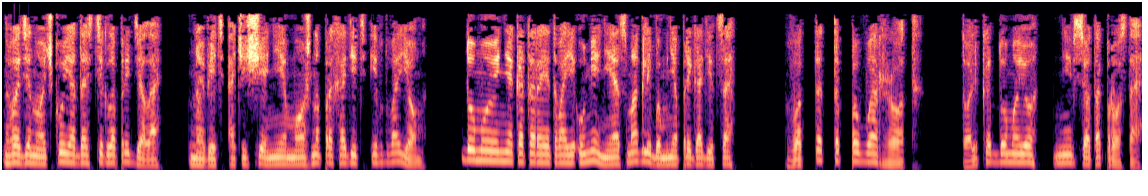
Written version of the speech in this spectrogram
В одиночку я достигла предела, но ведь очищение можно проходить и вдвоем. Думаю, некоторые твои умения смогли бы мне пригодиться. Вот это поворот. Только, думаю, не все так просто.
